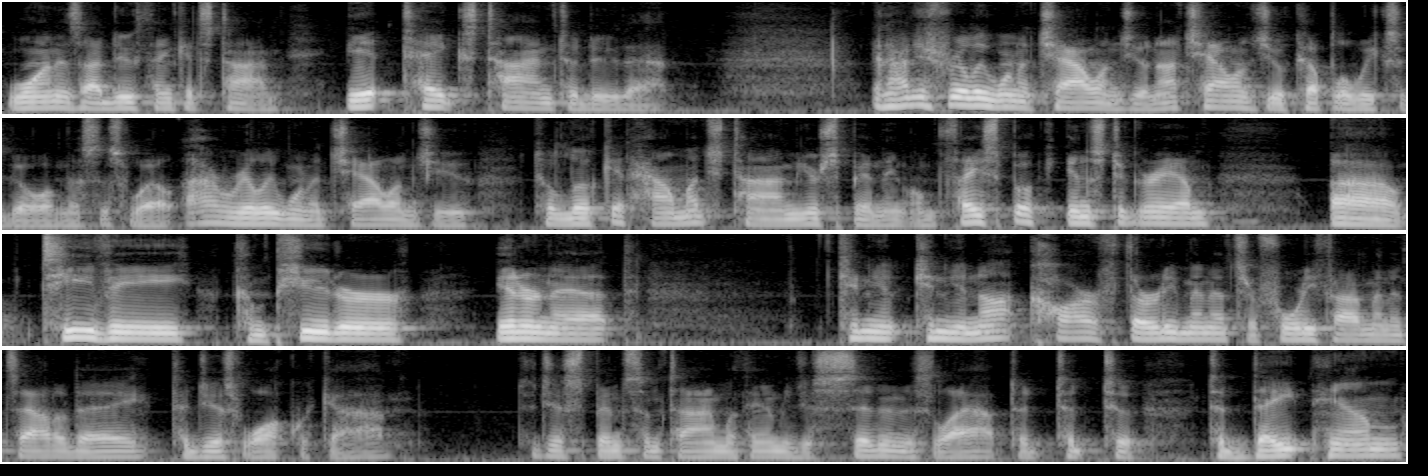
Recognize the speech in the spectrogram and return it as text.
One is I do think it's time. It takes time to do that. And I just really want to challenge you, and I challenged you a couple of weeks ago on this as well. I really want to challenge you to look at how much time you're spending on Facebook, Instagram, uh, TV, computer, internet. Can you, can you not carve 30 minutes or 45 minutes out a day to just walk with God? To just spend some time with Him, to just sit in His lap, to, to, to, to date Him,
